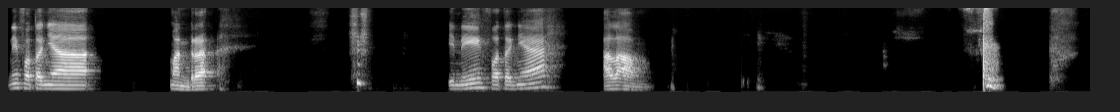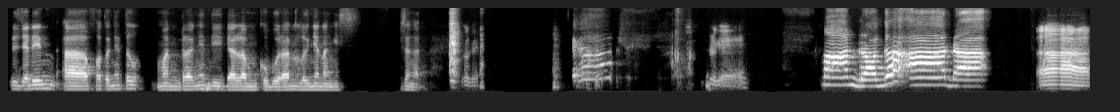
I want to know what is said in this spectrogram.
Ini fotonya Mandra. Ini fotonya Alam. Dijadiin eh, fotonya tuh Mandranya di dalam kuburan, lu nya nangis. Bisa nggak? Oke. Oke. Mandra nggak ada. Ah,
